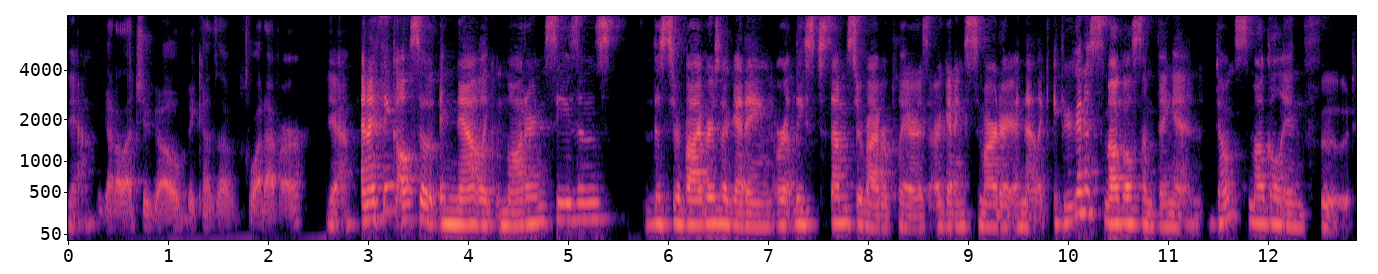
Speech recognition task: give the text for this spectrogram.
Yeah. we gotta let you go because of whatever." Yeah. And I think also in now like modern seasons, the survivors are getting, or at least some survivor players are getting smarter in that like if you're gonna smuggle something in, don't smuggle in food.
